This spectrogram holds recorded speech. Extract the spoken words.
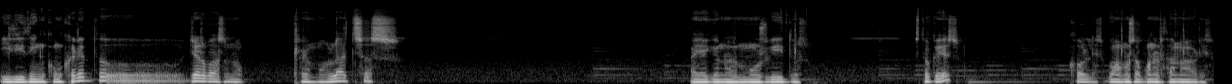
Y en concreto, hierbas no. Remolachas. Hay aquí unos musguitos. ¿Esto qué es? Coles. Vamos a poner zanahorias.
